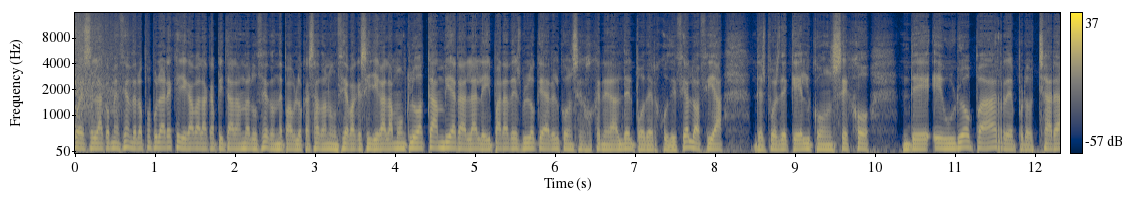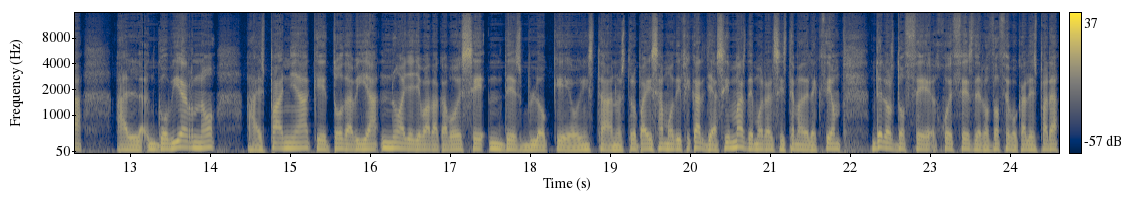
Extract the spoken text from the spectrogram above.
Pues la convención de los populares que llegaba a la capital andalucía, donde Pablo Casado anunciaba que si llega a la Moncloa cambiará la ley para desbloquear el Consejo General del Poder Judicial. Lo hacía después de que el Consejo de Europa reprochara al gobierno, a España, que todavía no haya llevado a cabo ese desbloqueo. Insta a nuestro país a modificar ya sin más demora el sistema de elección de los 12 jueces, de los 12 vocales, para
